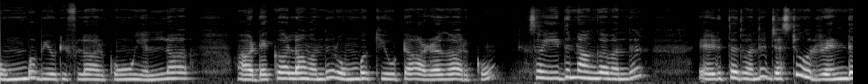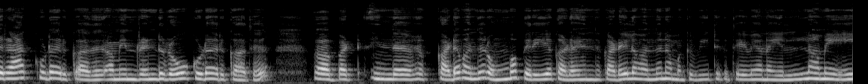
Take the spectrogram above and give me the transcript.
ரொம்ப பியூட்டிஃபுல்லாக இருக்கும். எல்லா டெக்கர்லாம் வந்து ரொம்ப க்யூட்டாக அழகாக இருக்கும். ஸோ இது நாங்கள் வந்து எடுத்தது வந்து ஜஸ்ட் ஒரு ரெண்டு ரேக் கூட இருக்காது. ஐ மீன் ரெண்டு ரோ கூட இருக்காது. பட் இந்த கடை வந்து ரொம்ப பெரிய கடை. இந்த கடையில் வந்து நமக்கு வீட்டுக்கு தேவையான எல்லாமே ஏ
